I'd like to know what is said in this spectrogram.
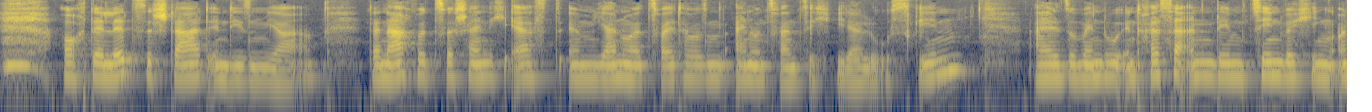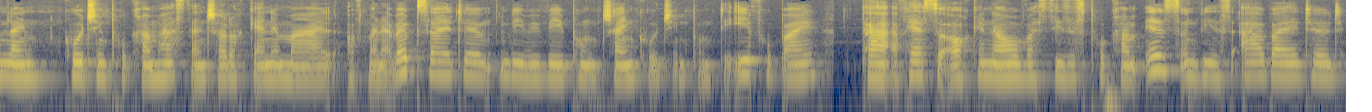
auch der letzte Start in diesem Jahr. Danach wird es wahrscheinlich erst im Januar 2021 wieder losgehen. Also wenn du Interesse an dem zehnwöchigen Online-Coaching-Programm hast, dann schau doch gerne mal auf meiner Webseite www.shinecoaching.de vorbei. Da erfährst du auch genau, was dieses Programm ist und wie es arbeitet.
